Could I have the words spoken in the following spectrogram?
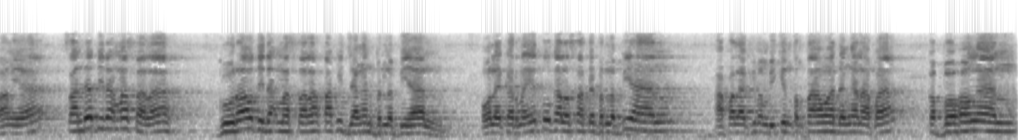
Paham ya? Canda tidak masalah, gurau tidak masalah tapi jangan berlebihan. Oleh karena itu kalau sampai berlebihan, apalagi membuat tertawa dengan apa? kebohongan,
